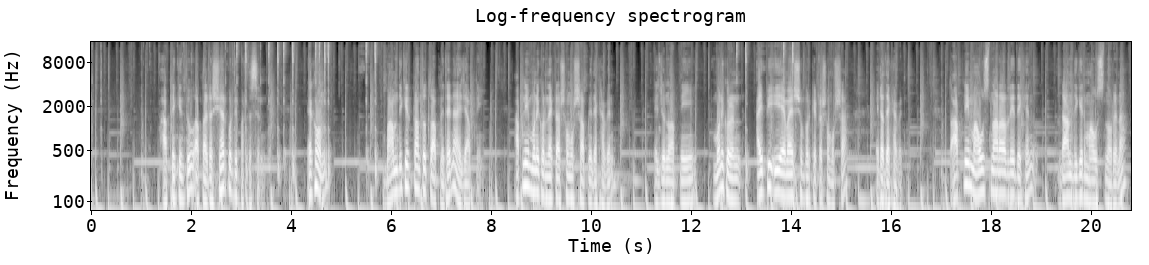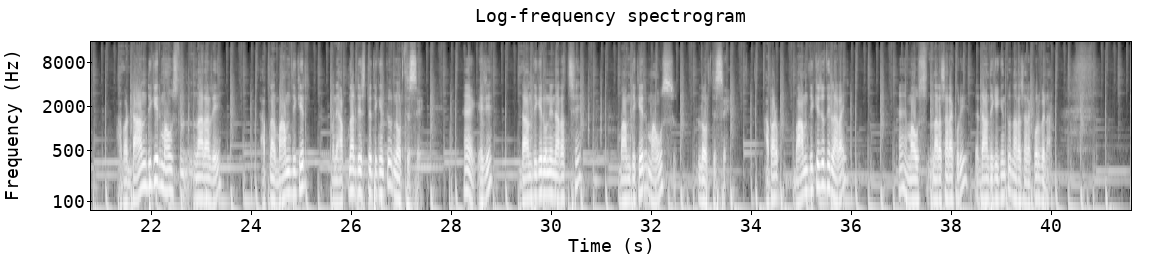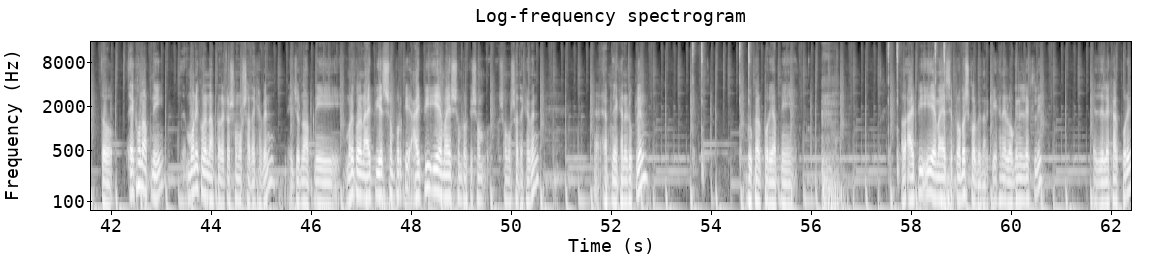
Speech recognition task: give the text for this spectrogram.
আপনি কিন্তু আপনার এটা শেয়ার করতে পারতেছেন। এখন বাম দিকের প্রান্ত তো আপনি, তাই না? এই যে আপনি। আপনি মনে করেন একটা সমস্যা আপনি দেখাবেন। এই জন্য আপনি মনে করেন আইপিইএমআইএস সম্পর্কে একটা সমস্যা, এটা দেখাবেন। তো আপনি মাউস নাড়ালে দেখেন, ডান দিকের মাউস নড়ে না। আবার ডান দিকের মাউস নাড়ালে আপনার বাম দিকের মানে আপনার ডিসপ্লেতে কিন্তু নড়তেছে। হ্যাঁ এই যে ডান দিকের উনি নাড়াচ্ছে, বাম দিকের মাউস লড়তেছে। আবার বাম দিকে যদি লড়াই হ্যাঁ মাউস নাড়াচাড়া করি, ডান দিকে কিন্তু নাড়াচাড়া করবে না। তো এখন আপনি মনে করেন আপনার একটা সমস্যা দেখাবেন। এই জন্য আপনি মনে করেন আইপিএস সম্পর্কে আইপিএমআইএস সম্পর্কে সমস্যা দেখাবেন। আপনি এখানে ঢুকলেন। ঢোকার পরে আপনি আইপিএমআইএসে প্রবেশ করবেন আর কি। এখানে লগ ইন লিখলে। এই যে লেখার পরে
